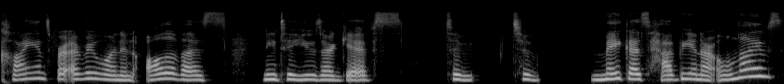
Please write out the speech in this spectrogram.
clients for everyone and all of us need to use our gifts to to make us happy in our own lives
